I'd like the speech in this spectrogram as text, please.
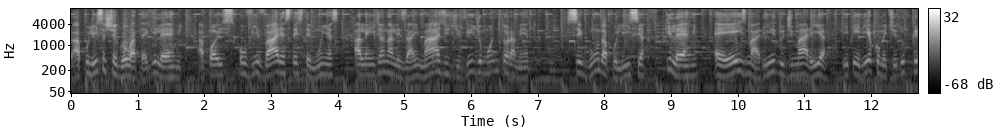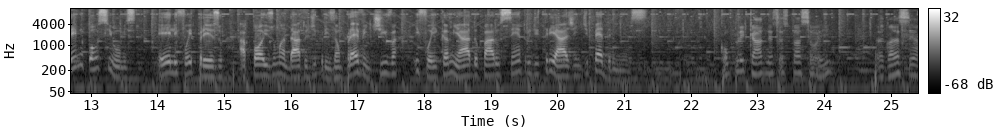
a polícia chegou até Guilherme após ouvir várias testemunhas, além de analisar imagens de vídeo monitoramento. Segundo a polícia, Guilherme é ex-marido de Maria e teria cometido crime por ciúmes. Ele foi preso após um mandato de prisão preventiva e foi encaminhado para o centro de triagem de Pedrinhas. Complicado nessa situação aí. Agora sim a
